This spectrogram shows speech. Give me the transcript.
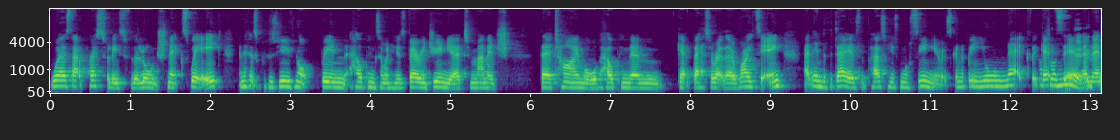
"Where's that press release for the launch next week?" And if it's because you've not been helping someone who's very junior to manage their time or helping them get better at their writing, at the end of the day, as the person who's more senior, it's going to be your neck that gets it. And then,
